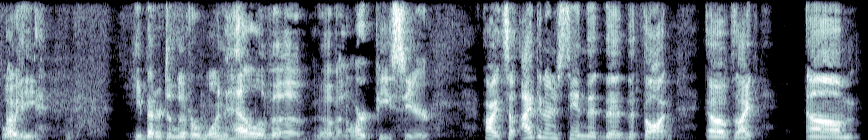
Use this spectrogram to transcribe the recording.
boy, Okay. he he better deliver one hell of a of an art piece here. All right, so I can understand the the, the thought of like, um,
